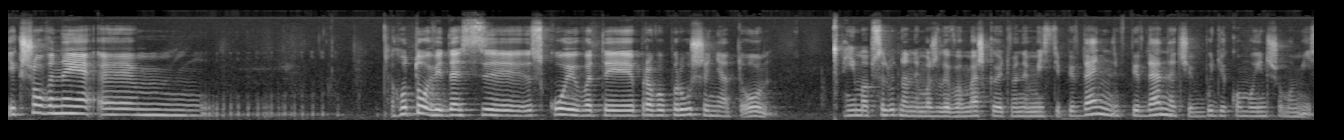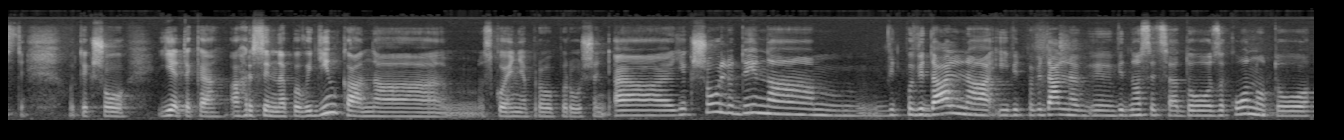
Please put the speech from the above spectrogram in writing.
якщо вони ем, готові десь е, скоювати правопорушення, то їм абсолютно неможливо. Мешкають вони в місті Південь, в Південне чи в будь-якому іншому місті. От якщо є така агресивна поведінка на скоєння правопорушень, а якщо людина відповідальна і відповідально е, відноситься до закону, то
